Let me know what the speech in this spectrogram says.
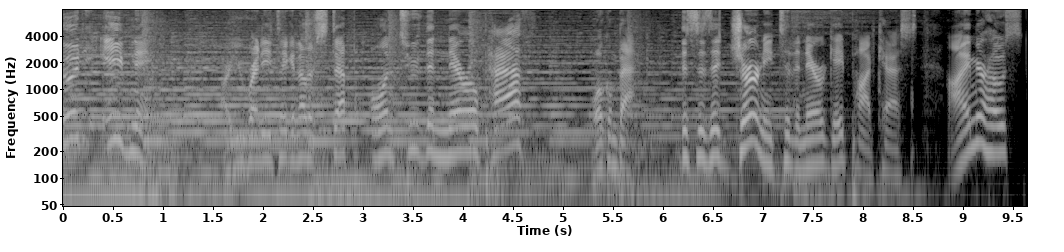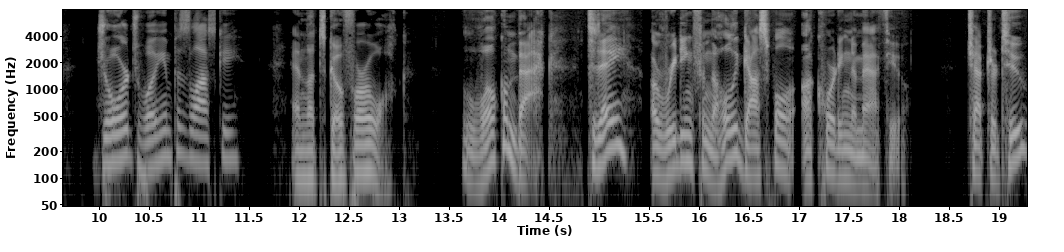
good evening. Are you ready to take another step onto the narrow path? Welcome back. This is a journey to the Narrow Gate podcast. I am your host, George William Pazlowski, and let's go for a walk. Welcome back. Today, a reading from the Holy Gospel according to Matthew, chapter 2,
